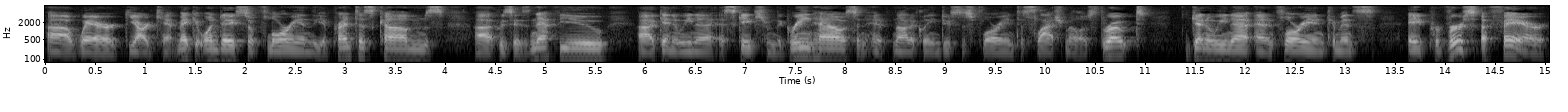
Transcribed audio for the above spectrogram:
uh, where Guillard can't make it one day, so Florian the apprentice comes, uh, who's his nephew. Uh, Genuina escapes from the greenhouse and hypnotically induces Florian to slash Mello's throat. Genuina and Florian commence a perverse affair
